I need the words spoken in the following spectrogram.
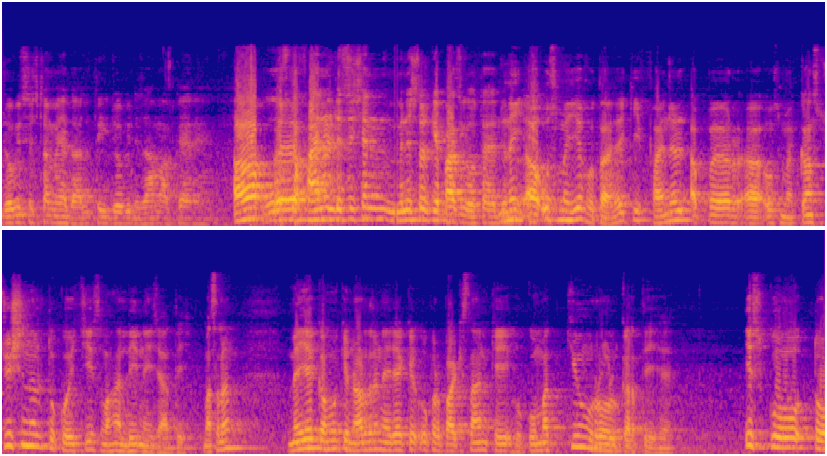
جو بھی سسٹم ہے عدالتی جو بھی نظام آپ کہہ رہے ہیں آپ اس کا فائنل ڈیسیشن منسٹر کے پاس ہی ہوتا ہے نہیں اس میں یہ ہوتا ہے کہ فائنل اپر اس میں کانسٹیٹیوشنل تو کوئی چیز وہاں لی نہیں جاتی۔ مثلا میں یہ کہوں کہ ناردرن ایریا کے اوپر پاکستان کی حکومت کیوں رول کرتی ہے؟ اس کو تو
